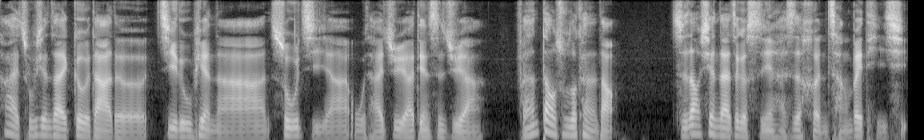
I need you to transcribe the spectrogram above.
它还出现在各大的纪录片啊、书籍啊、舞台剧啊、电视剧啊，反正到处都看得到。直到现在，这个实验还是很常被提起。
